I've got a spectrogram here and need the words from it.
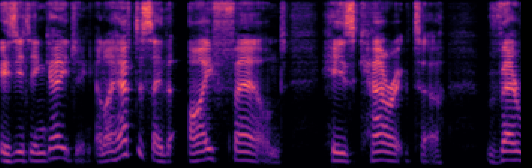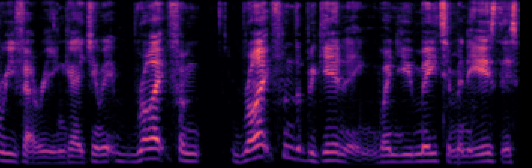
is it engaging? And I have to say that I found his character very, very engaging. I mean, right from right from the beginning, when you meet him and he is this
